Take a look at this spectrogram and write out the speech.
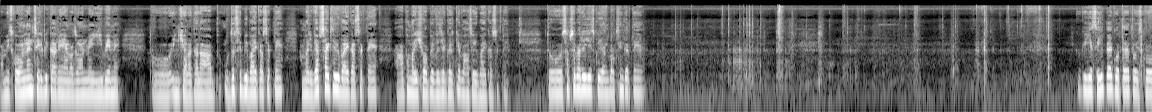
हम इसको ऑनलाइन सेल भी कर रहे हैं अमेज़ोन में ई में। तो इन ताला आप उधर से भी बाय कर सकते हैं, हमारी वेबसाइट से भी बाय कर सकते हैं। आप हमारी शॉप पे विज़िट करके वहाँ से भी बाय कर सकते हैं। तो सबसे पहले जी इसको अनबॉक्सिंग करते हैं। क्योंकि ये सील पैक होता है तो इसको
